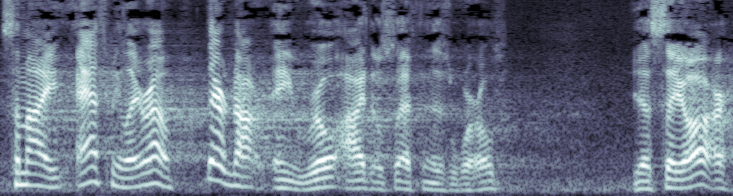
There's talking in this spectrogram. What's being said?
somebody asked me later on, there are not any real idols left in this world. Yes, they are.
